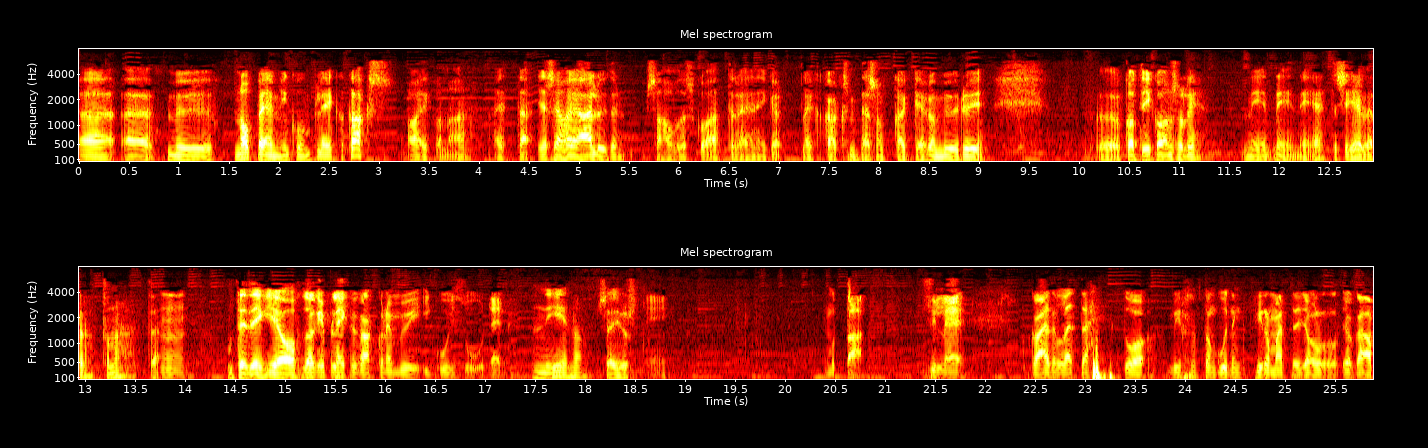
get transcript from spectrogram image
öö, öö, myy nopeammin kuin Pleikka 2 aikanaan. Että, ja se on ihan älytön saavutus, kun ajattelee niinkö Pleikka 2, mitä se on kaikki aika myydyi öö, kotikonsoli. Niin, niin, niin, että siihen verrattuna. Että, mm. Mm. Mut tietenkin joo. Toki Pleikka 2 myi ikuisuuden. Niin, no, se just. Niin. Mutta sille kun ajatellaan, että tuo Microsoft on kuitenkin firma, että jo, joka...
